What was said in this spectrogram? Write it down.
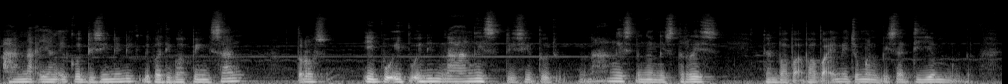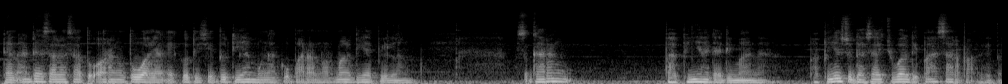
anak yang ikut di sini nih tiba-tiba pingsan terus ibu-ibu ini nangis di situ. Nangis dengan histeris dan bapak-bapak ini cuma bisa diem gitu. dan ada salah satu orang tua yang ikut di situ dia mengaku paranormal dia bilang sekarang babinya ada di mana? Babinya sudah saya jual di pasar pak gitu.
